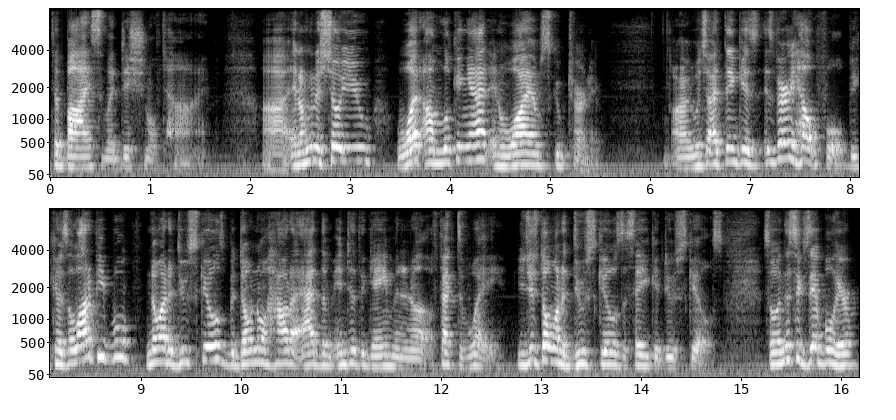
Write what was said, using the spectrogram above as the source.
to buy some additional time. Uh, and I'm going to show you what I'm looking at and why I'm scoop turning. Uh, which I think is, is very helpful because a lot of people know how to do skills but don't know how to add them into the game in an effective way. You just don't want to do skills to say you could do skills. So in this example here,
